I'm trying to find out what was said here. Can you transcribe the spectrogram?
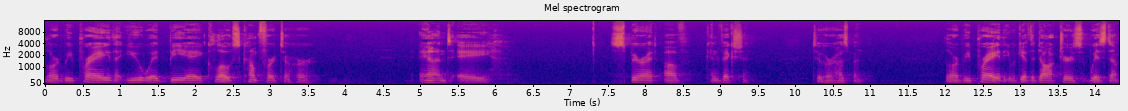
Lord, we pray that you would be a close comfort to her and a spirit of conviction to her husband. Lord, we pray that you would give the doctors wisdom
